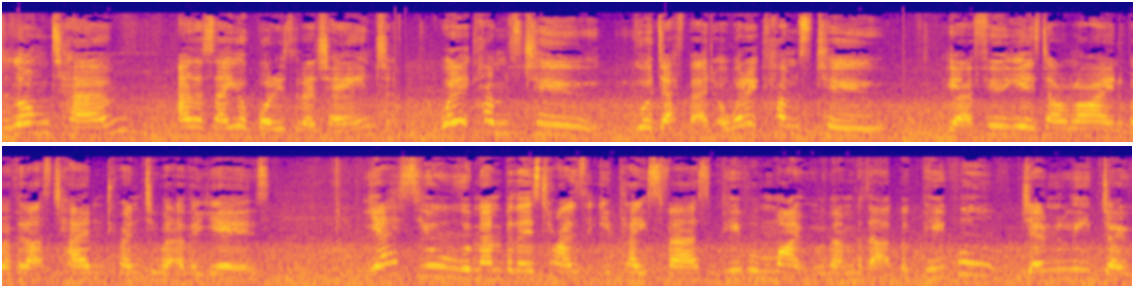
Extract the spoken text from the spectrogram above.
long term, as I say, your body's going to change. When it comes to your deathbed or when it comes to yeah, a few years down the line, whether that's 10, 20, whatever years, yes, you'll remember those times that you placed first, and people might remember that, but people generally don't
